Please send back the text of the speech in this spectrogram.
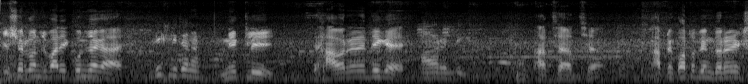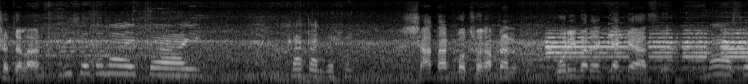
কিশোরগঞ্জ বাড়ি কোন জায়গায়? বিক্রিটা না। নিকলি। হাওড়ের দিকে আর দিকে। আচ্ছা আচ্ছা। আপনি কতদিন ধরে রিক্সা চালান? বিষয়টা নয় প্রায় সাত আট বছর। সাত আট বছর। আপনার পরিবারে কে কে আছে? মা আছে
